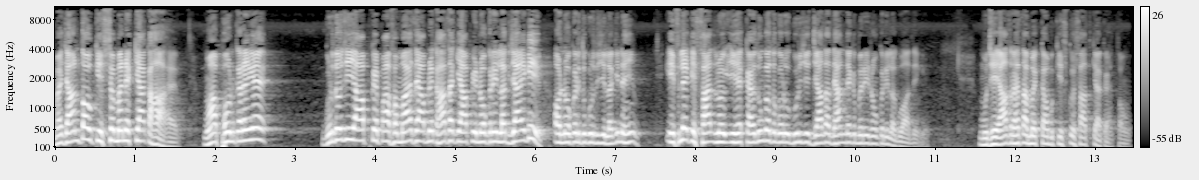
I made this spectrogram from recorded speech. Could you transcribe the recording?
मैं जानता हूँ किससे मैंने क्या कहा है। वहाँ फ़ोन करेंगे, गुरुदेव जी, आपके पास हम आए थे, आपने कहा था कि आपकी नौकरी लग जाएगी, और नौकरी तो गुरु जी लगी नहीं। इसलिए कि साथ ये कह दूँगा तो गुरु जी ज़्यादा ध्यान देकर मेरी नौकरी लगवा देंगे। मुझे याद रहता मैं कब किसके साथ क्या कहता हूँ।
